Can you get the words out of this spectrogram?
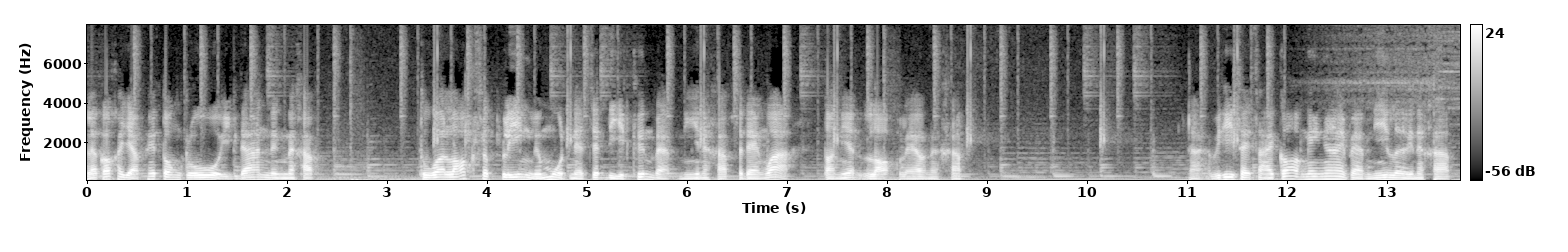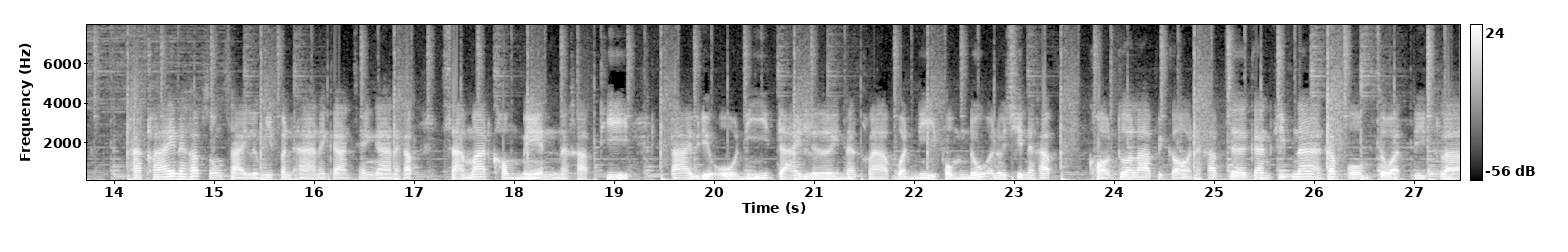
แล้วก็ขยับให้ตรงรูอีกด้านหนึ่งนะครับ ตัวล็อกสปริงหรือหมุดเนี่ยจะดีดขึ้นแบบนี้นะครับ แสดงว่าตอนนี้ล็อกแล้วนะครับวิธีใส่สายก็ง่าย ๆ แบบนี้เลยนะครับหากใครนะครับสงสัยหรือมีปัญหาในการใช้งานนะครับ สามารถคอมเมนต์นะครับที่ ใต้วิดีโอนี้ได้เลยนะครับ วันนี้ผมนุอนุชิตนะครับ ขอตัวลาไปก่อนนะครับ เจอกันคลิปหน้าครับผม สวัสดีครั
